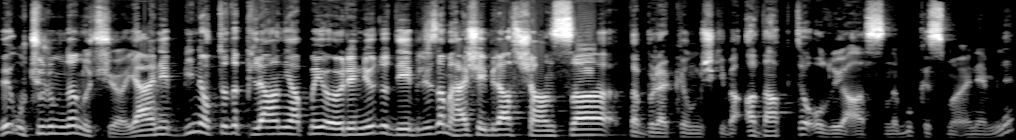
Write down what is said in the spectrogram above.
ve uçurumdan uçuyor. Yani bir noktada plan yapmayı öğreniyordu diyebiliriz ama her şey biraz şansa da bırakılmış gibi. Adapte oluyor aslında bu kısmı önemli.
